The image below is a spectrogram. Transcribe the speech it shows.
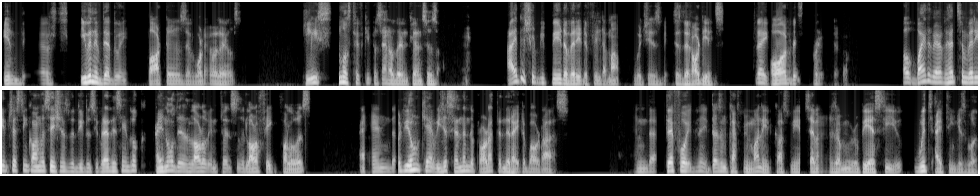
in their, even if they're doing barters and whatever else, at least almost 50% of the influencers either should be paid a very different amount, which is, which is their audience, Right. or they Oh, by the way, I've had some very interesting conversations with D2C brands. They're saying, look, I know there's a lot of influencers, a lot of fake followers, and but we don't care. We just send them the product and they write about us. And uh, therefore, it, doesn't cost me money. It costs me 700 rupee SKU, which I think is worth.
